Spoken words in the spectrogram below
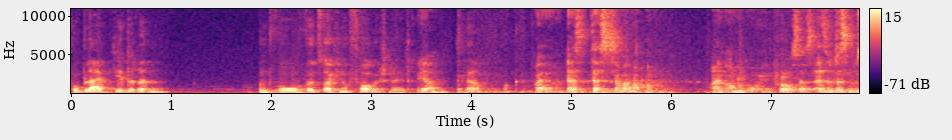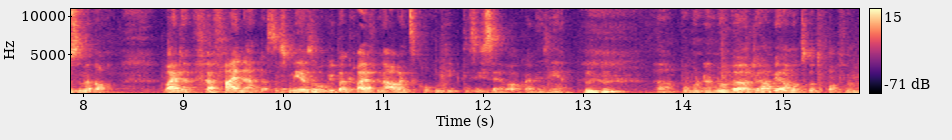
wo bleibt ihr drin und wo wird es euch noch vorgestellt? Ja. Ja, okay. Das, das ist aber noch ein, ein ongoing process. Also das müssen wir noch weiter verfeinern, dass es mehr so übergreifende Arbeitsgruppen gibt, die sich selber organisieren. Mhm. Ja, wo man dann nur hört, ja, wir haben uns getroffen,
